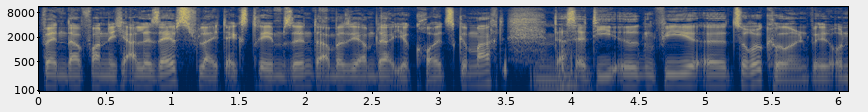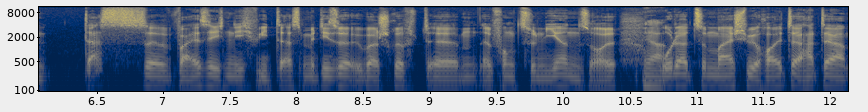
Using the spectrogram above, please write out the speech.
wenn davon nicht alle selbst vielleicht extrem sind, aber sie haben da ihr Kreuz gemacht, mhm. dass er die irgendwie äh, zurückholen will. Und das äh, weiß ich nicht, wie das mit dieser Überschrift äh, funktionieren soll. Ja. Oder zum Beispiel heute hat er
